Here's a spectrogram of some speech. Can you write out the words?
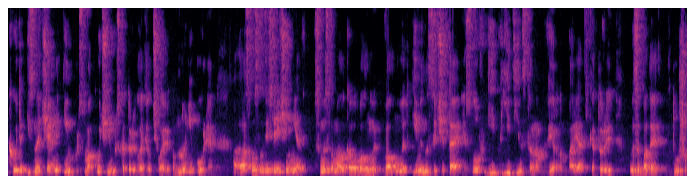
какой-то изначальный импульс, могучий импульс, который владел человеком, но не более. А, смысла здесь речи нет. Смысла мало кого волнует. Волнует именно сочетание слов в единственном верном порядке, который западает в душу.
